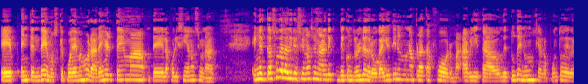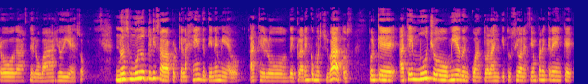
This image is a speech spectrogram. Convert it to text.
eh, entendemos que puede mejorar es el tema de la Policía Nacional. En el caso de la Dirección Nacional de, Control de Droga, ellos tienen una plataforma habilitada donde tú denuncias los puntos de drogas de los barrios y eso. No es muy utilizada porque la gente tiene miedo a que lo declaren como chivatos, porque aquí hay mucho miedo en cuanto a las instituciones. Siempre creen que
